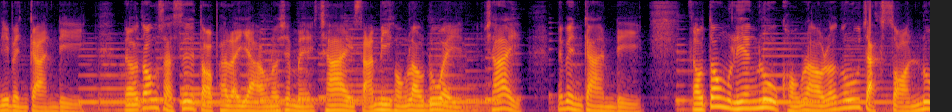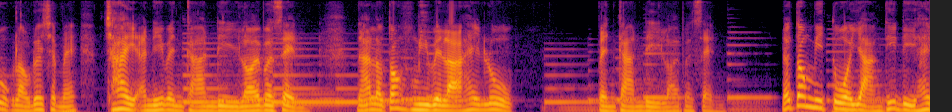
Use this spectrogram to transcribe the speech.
นี่เป็นการดี เราต้องสัตย์ซื่อต่อภรรยาของเราใช่ไหมใช่ สามีของเราด้วย ใช่นี่เป็นการดี เราต้องเลี้ยงลูกของเราแล้วก็รู้จักสอนลูกเราด้วยใช่ไหมใช่อันนี้เป็นการดีร้อยเปอร์เซ็นต์นะเราต้องมีเวลาให้ลูกเป็นการดีร้อยเปอร์เซ็นต์แล้วต้องมีตัวอย่างที่ดีให้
